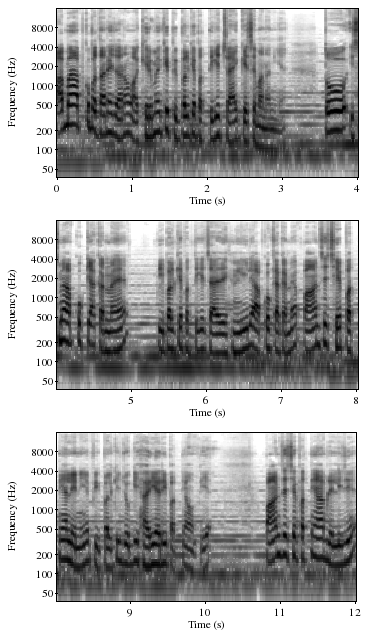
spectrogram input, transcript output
अब मैं आपको बताने जा रहा हूँ, आखिर में कि पीपल के पत्ते की चाय कैसे बनानी है। तो इसमें आपको क्या करना है, पीपल के पत्ते की चाय देखने के लिए आपको क्या करना है, पाँच से छः पत्तियाँ लेनी है पीपल की, जो कि हरी हरी पत्तियाँ होती है। पाँच से छः पत्तियाँ आप ले लीजिए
